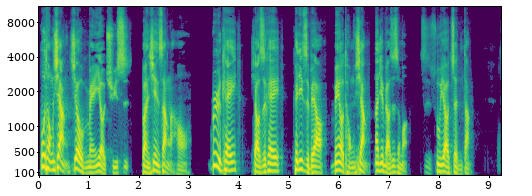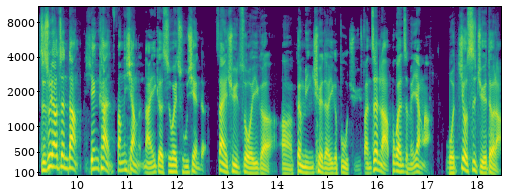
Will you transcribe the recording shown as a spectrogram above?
不同向就没有趋势，短线上了哈。日 K、小时 K、K D 指标没有同向，那就表示什么？指数要震荡，指数要震荡，先看方向哪一个是会出现的，再去做一个啊更明确的一个布局。反正啦，不管怎么样啦。我就是觉得啦，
